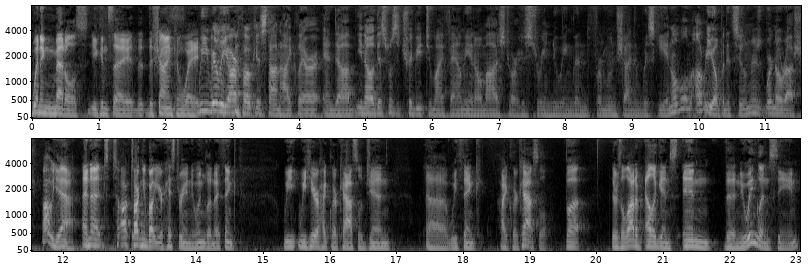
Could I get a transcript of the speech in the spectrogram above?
winning medals, you can say that the shine can wait. we really are focused on Highclere, and uh, you know this was a tribute to my family and homage to our history in New England for moonshine and whiskey. And we'll, I'll reopen it soon. There's, we're no rush. Oh yeah, and uh, talk, talking about your history in New England, I think we we hear Highclere Castle gin uh, we think Highclere Castle, but there's a lot of elegance in the New England scene,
